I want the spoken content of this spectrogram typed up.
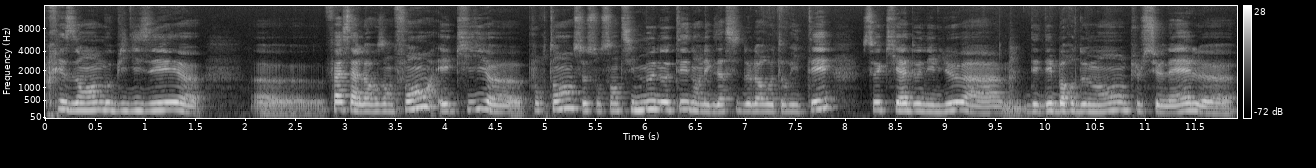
présents, mobilisés euh, euh, face à leurs enfants et qui euh, pourtant se sont sentis menottés dans l'exercice de leur autorité, ce qui a donné lieu à des débordements pulsionnels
